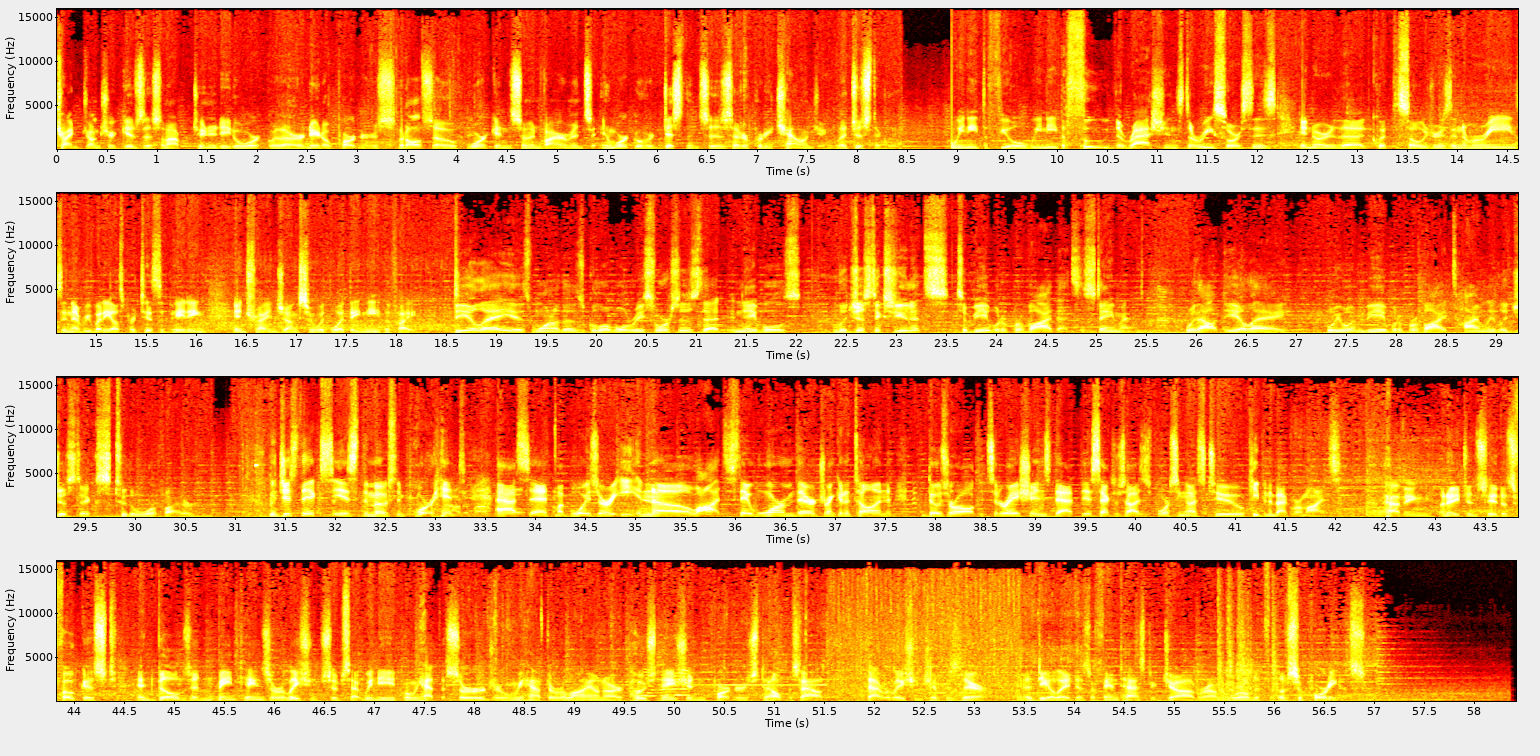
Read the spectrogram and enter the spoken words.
Trident Juncture gives us an opportunity to work with our NATO partners, but also work in some environments and work over distances that are pretty challenging logistically. We need the fuel, we need the food, the rations, the resources in order to equip the soldiers and the Marines and everybody else participating in Trident Juncture with what they need to fight. DLA is one of those global resources that enables logistics units to be able to provide that sustainment. Without DLA, we wouldn't be able to provide timely logistics to the warfighter. Logistics is the most important asset. My boys are eating a lot to stay warm, they're drinking a ton. Those are all considerations that this exercise is forcing us to keep in the back of our minds. Having an agency that's focused and builds and maintains the relationships that we need when we have to surge or when we have to rely on our host nation partners to help us out, that relationship is there. The DLA does a fantastic job around the world of supporting us.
